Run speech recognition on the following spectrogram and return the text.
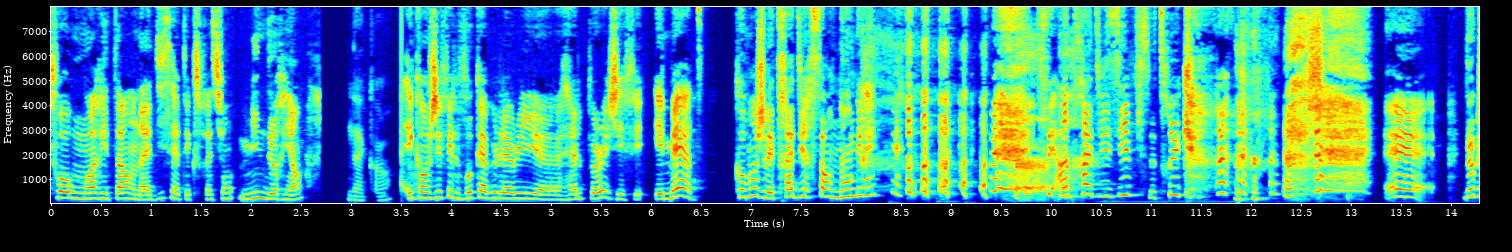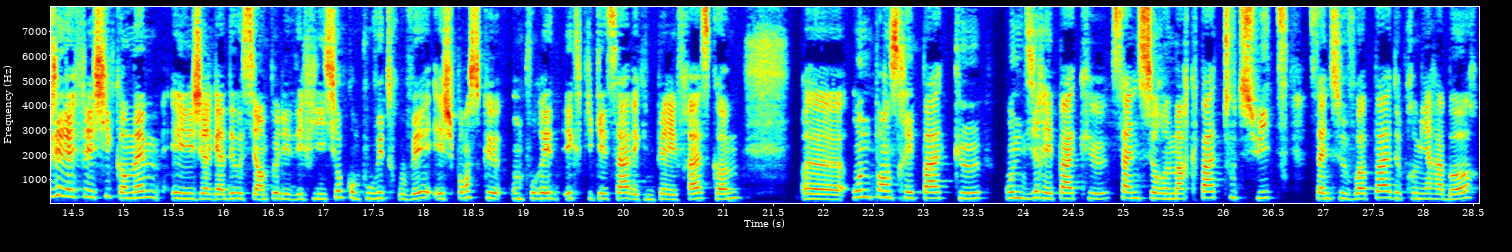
toi ou moi, Rita, on a dit cette expression mine de rien. D'accord. Et quand j'ai fait le vocabulary euh, helper, j'ai fait et merde, comment je vais traduire ça en anglais? C'est intraduisible ce truc. Et donc j'ai réfléchi quand même et j'ai regardé aussi un peu les définitions qu'on pouvait trouver et je pense que on pourrait expliquer ça avec une périphrase comme euh, on ne penserait pas que, on ne dirait pas que, ça ne se remarque pas tout de suite, ça ne se voit pas de premier abord,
